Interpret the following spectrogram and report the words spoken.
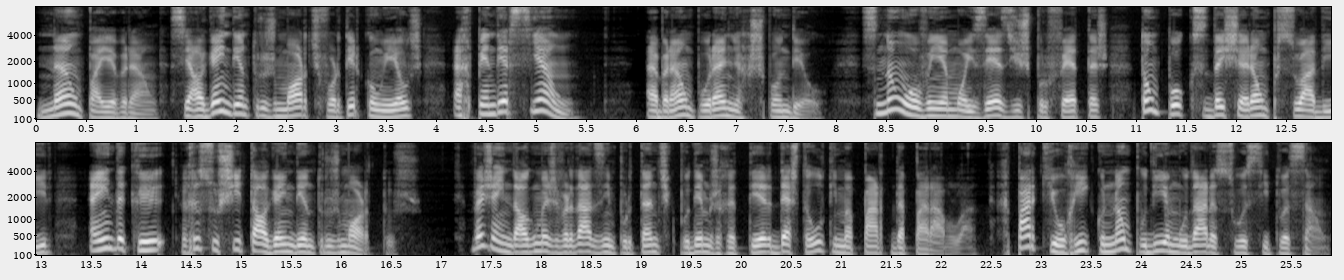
Não, pai Abraão, se alguém dentre os mortos for ter com eles, arrepender-se-ão. Abraão, porém, lhe respondeu: Se não ouvem a Moisés e os profetas, tampouco se deixarão persuadir, ainda que ressuscite alguém dentre os mortos. Veja ainda algumas verdades importantes que podemos reter desta última parte da parábola. Repare que o rico não podia mudar a sua situação.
